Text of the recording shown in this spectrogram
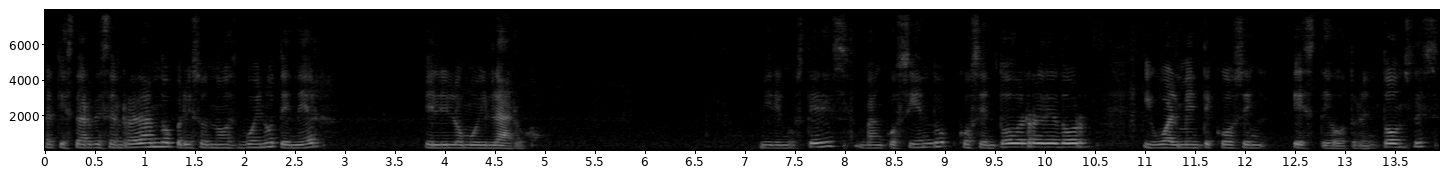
hay que estar desenredando por eso no es bueno tener el hilo muy largo miren ustedes van cosiendo cosen todo alrededor igualmente cosen este otro. Entonces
